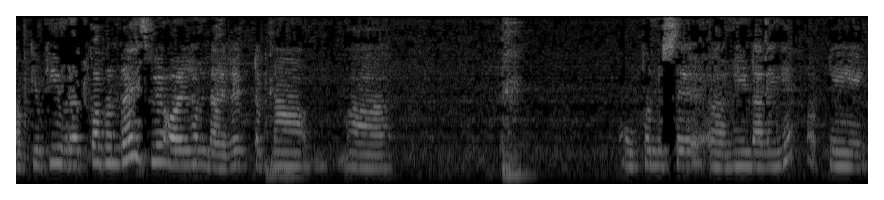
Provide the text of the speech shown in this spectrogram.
अब क्योंकि व्रत का बन रहा है, इसलिए ऑयल हम डायरेक्ट अपना ओपन उससे नहीं डालेंगे। अपने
